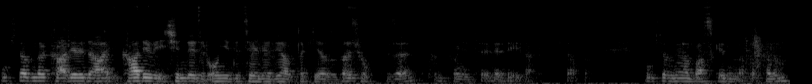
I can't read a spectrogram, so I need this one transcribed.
Bu kitabın da KDV daha KDV içindedir. 17 TL diye alttaki yazıda çok güzel. Tabii ki 17 TL değil artık bu kitaplar. Bu kitabın hemen basketine bakalım.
